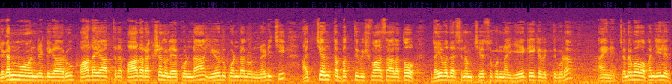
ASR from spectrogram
జగన్మోహన్ రెడ్డి గారు పాదయాత్ర పాదరక్షలు లేకుండా ఏడు కొండలు నడిచి అత్యంత భక్తి విశ్వాసాలతో దైవ దర్శనం చేసుకున్న ఏకైక వ్యక్తి కూడా ఆయనే. చంద్రబాబు ఆ పని చేయలేదు.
